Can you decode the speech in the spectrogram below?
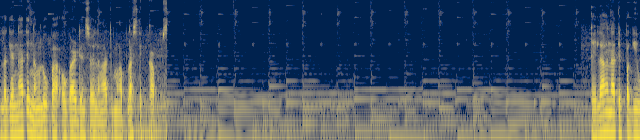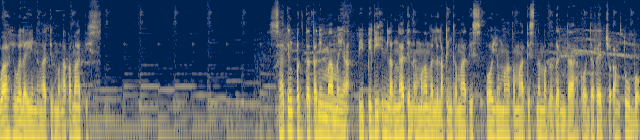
Lagyan natin ng lupa o garden soil ang ating mga plastic cups. Kailangan natin paghiwa-hiwalayin ang ating mga kamatis. Sa ating pagtatanim mamaya, pipiliin lang natin ang mga malalaking kamatis o yung mga kamatis na magaganda o diretso ang tubo.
